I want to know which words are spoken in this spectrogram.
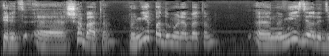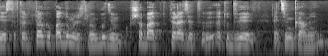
перед э, шаббатом, но не подумали об этом, э, но не сделали действие, только, только подумали, что мы будем в шаббат подпирать эту, эту дверь этим камнем,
